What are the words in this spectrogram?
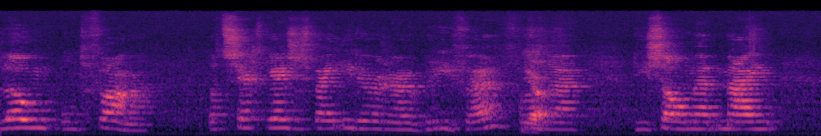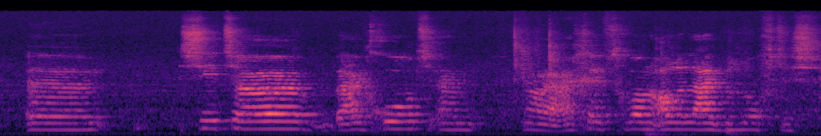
loon ontvangen. Dat zegt Jezus bij ieder eh, brief, hè? Van, Ja. eh, die zal met mij eh, zitten bij God. En nou ja, hij geeft gewoon allerlei beloftes.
